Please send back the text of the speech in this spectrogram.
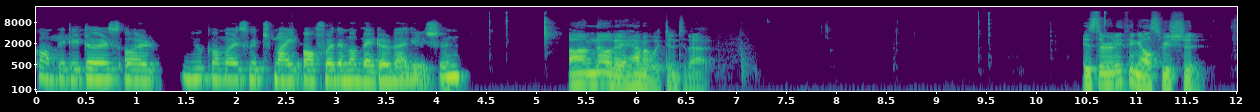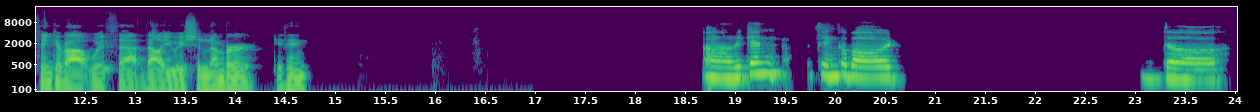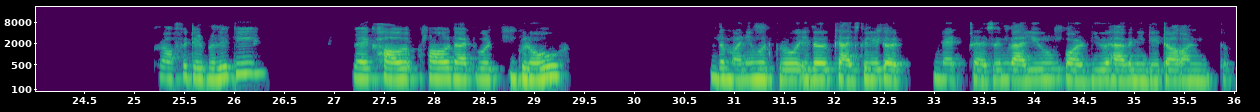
competitors or newcomers which might offer them a better valuation? Um, no, they haven't looked into that. Is there anything else we should think about with that valuation number, do you think? Uh, we can think about the profitability, like how how that would grow. The money would grow, either calculate a net present value, or do you have any data on the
